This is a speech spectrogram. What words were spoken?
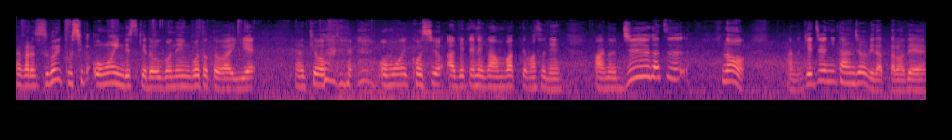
だからすごい腰が重いんですけど5年ごととはいえ。今日はね重い腰を上げてね頑張ってますね。あの10月のあの下旬に誕生日だったので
